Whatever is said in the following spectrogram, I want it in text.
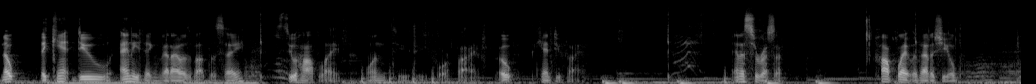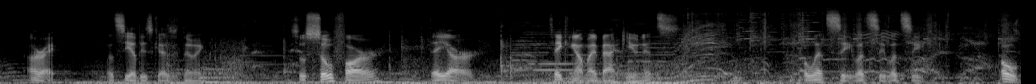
Nope, they can't do anything that I was about to say. Let's do hoplite. One, two, three, four, five. Oh, can't do five and a Sarissa. Hoplite without a shield. Alright, let's see how these guys are doing. So, so far, they are taking out my back units. But let's see, let's see, let's see. Oh,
